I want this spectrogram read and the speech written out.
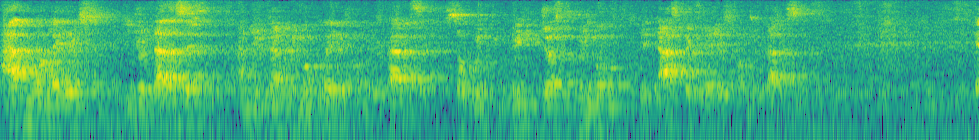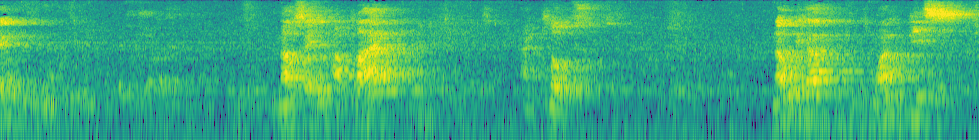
add more layers in your data set and you can remove layers from your data set. So we, we just remove the aspect layers from the data set. Okay? Now and close. Now we have one piece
